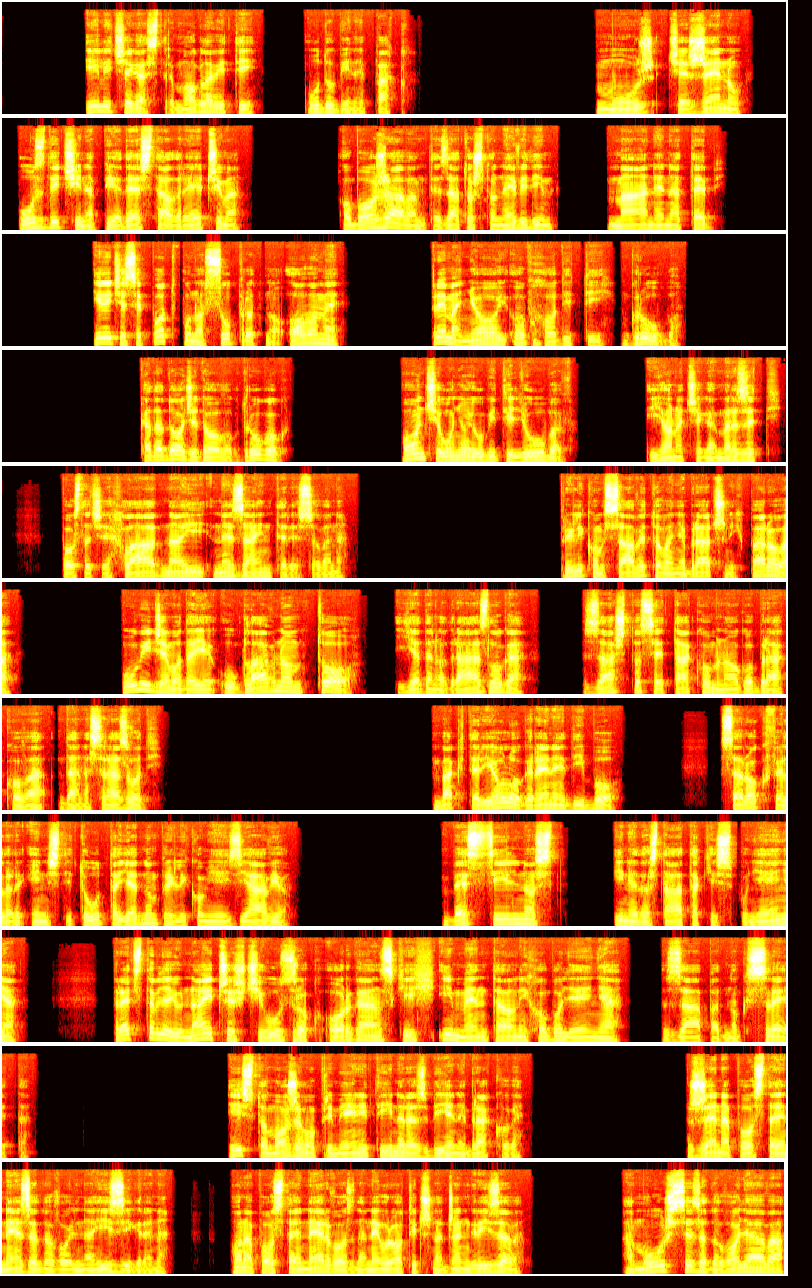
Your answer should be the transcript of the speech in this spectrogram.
ili će ga strmoglaviti u dubine pakla. Muž će ženu uzdići na pijedestal rečima Obožavam te zato što ne vidim mane na tebi. Ili će se potpuno suprotno ovome prema njoj obhoditi grubo. Kada dođe do ovog drugog, on će u njoj ubiti ljubav i ona će ga mrzeti, postaće hladna i nezainteresovana. Prilikom savjetovanja bračnih parova uviđamo da je uglavnom to jedan od razloga zašto se tako mnogo brakova danas razvodi. Bakteriolog René Dibo sa Rockefeller instituta jednom prilikom je izjavio Besciljnost i nedostatak ispunjenja predstavljaju najčešći uzrok organskih i mentalnih oboljenja zapadnog sveta. Isto možemo primijeniti i na razbijene brakove. Žena postaje nezadovoljna i izigrana. Ona postaje nervozna, neurotična, džangrizava. A muž se zadovoljava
